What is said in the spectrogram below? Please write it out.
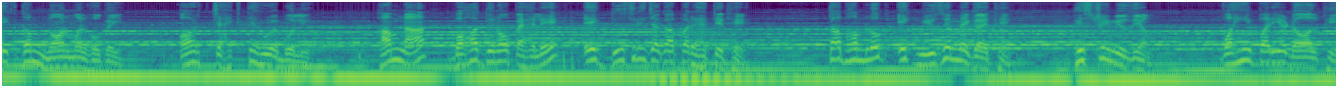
एकदम नॉर्मल हो गई और चहकते हुए बोली, हम ना बहुत दिनों पहले एक दूसरी जगह पर रहते थे। तब हम लोग एक म्यूज़ियम में गए थे, हिस्ट्री म्यूज़ियम। वहीं पर ये डॉल थी।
